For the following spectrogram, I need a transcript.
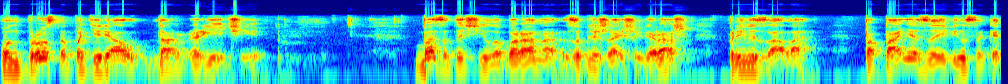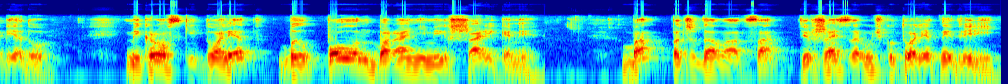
он просто потерял дар речи. Ба затащила барана за ближайший гараж, привязала. Папаня заявился к обеду. Микровский туалет был полон бараньими шариками. Ба поджидала отца, держась за ручку туалетной двери.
